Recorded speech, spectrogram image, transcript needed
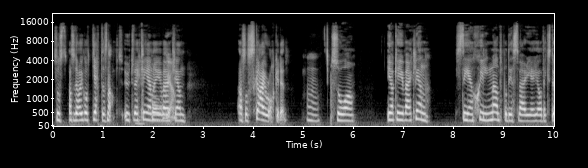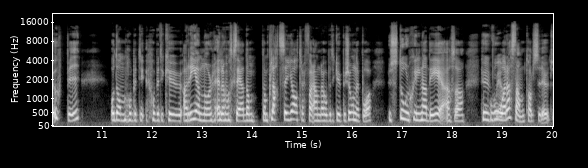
Så alltså det har ju gått jättesnabbt. Utvecklingen är ju Oh, ja. verkligen alltså skyrocketed. Mm. Så jag kan ju verkligen se en skillnad på det Sverige jag växte upp i och de HBT, hbtq-arenor, eller vad man ska säga, de, de platser jag träffar andra hbtq-personer på, hur stor skillnad det är, alltså hur Oh, ja. våra samtal ser ut,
